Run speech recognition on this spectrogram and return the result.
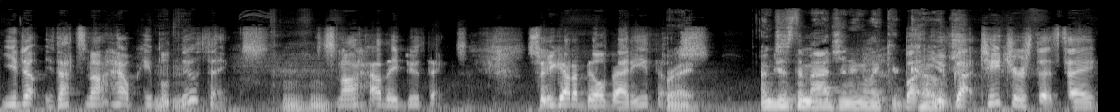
You don't. That's not how people do things. Mhm. It's not how they do things. So you got to build that ethos. Right. I'm just imagining like your But coach. you've got teachers that say,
